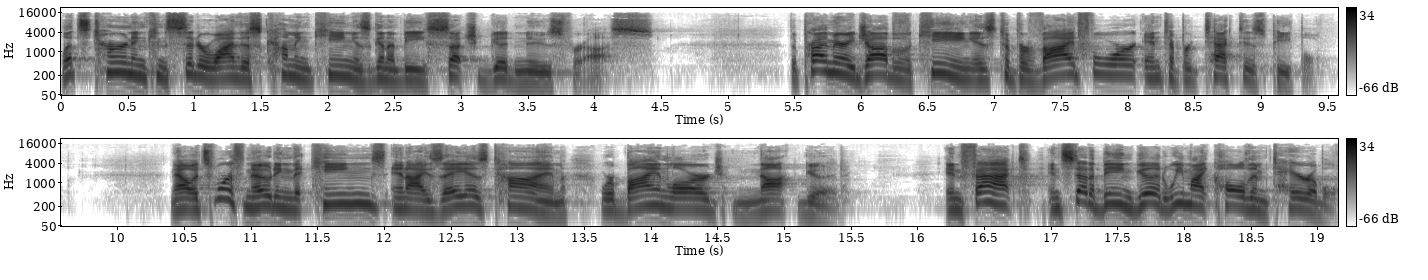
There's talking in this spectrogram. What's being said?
let's turn and consider why this coming king is going to be such good news for us. The primary job of a king is to provide for and to protect his people. Now, it's worth noting that kings in Isaiah's time were by and large not good. In fact, instead of being good, we might call them terrible.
